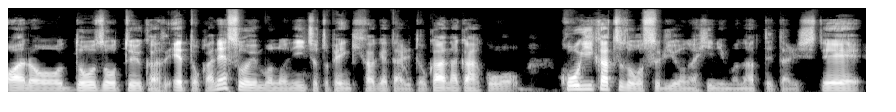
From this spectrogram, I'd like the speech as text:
あの、銅像というか、絵とかね、そういうものにちょっとペンキかけたりとか、なんかこう、抗議活動をするような日にもなってたりして、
